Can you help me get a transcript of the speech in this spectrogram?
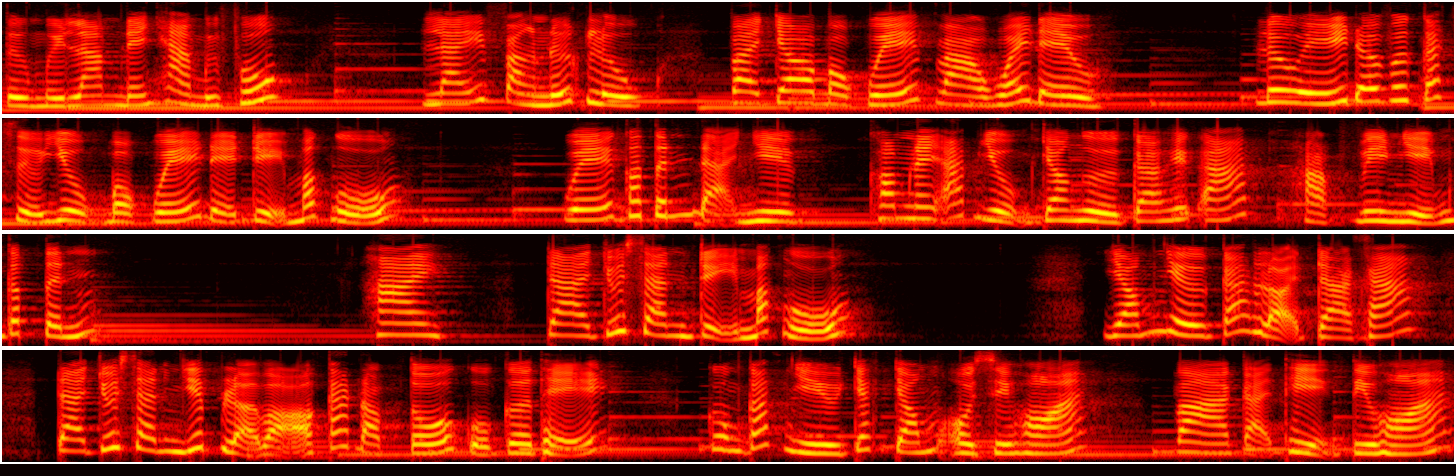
từ 15 đến 20 phút. Lấy phần nước luộc và cho bột quế vào quấy đều. Lưu ý đối với cách sử dụng bột quế để trị mất ngủ. Quế có tính đại nhiệt, không nên áp dụng cho người cao huyết áp hoặc viêm nhiễm cấp tính. 2. Trà chuối xanh trị mất ngủ Giống như các loại trà khác, trà chuối xanh giúp loại bỏ các độc tố của cơ thể, cung cấp nhiều chất chống oxy hóa và cải thiện tiêu hóa,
